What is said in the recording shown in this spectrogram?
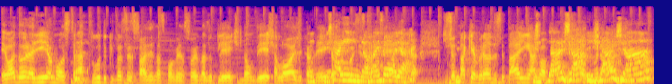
Eu adoraria mostrar tudo que vocês fazem nas convenções, mas o cliente não deixa, logicamente. Não deixa é ainda, mas olha. Você está quebrando, você está em água Já, já, já, já.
